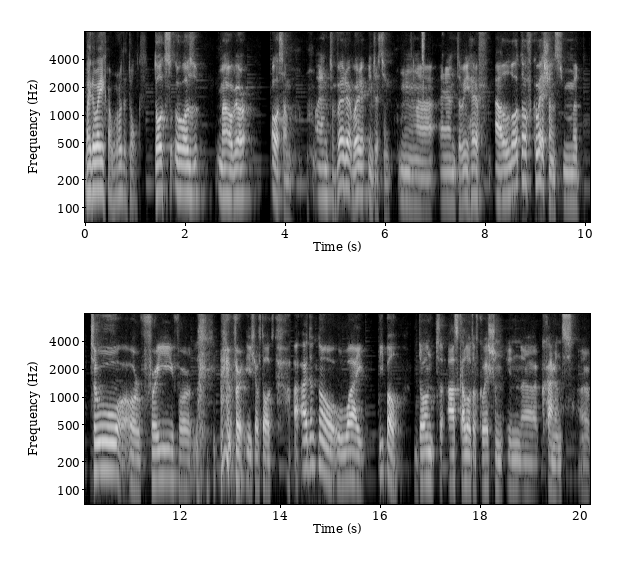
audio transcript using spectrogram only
By the way, how were the talks? Talks was uh, were awesome and very very interesting, mm, uh, and we have a lot of questions. Mm, two or three for for each of talks. I, don't know why people don't ask a lot of questions in uh, comments uh,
